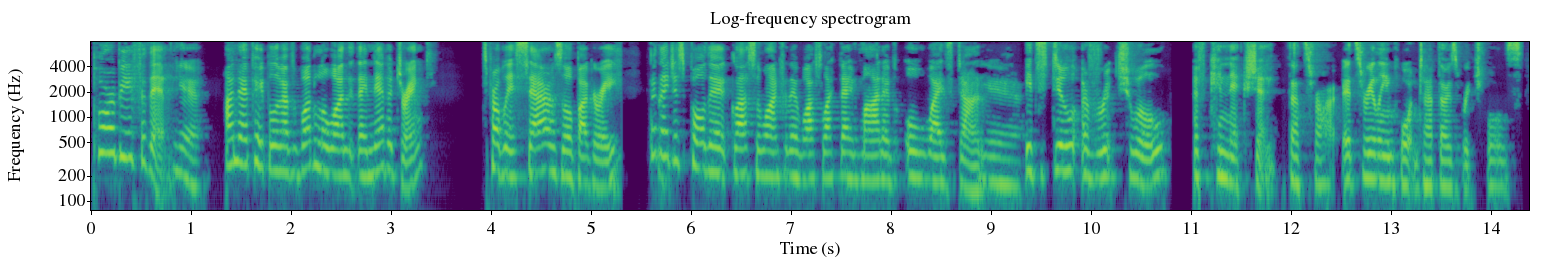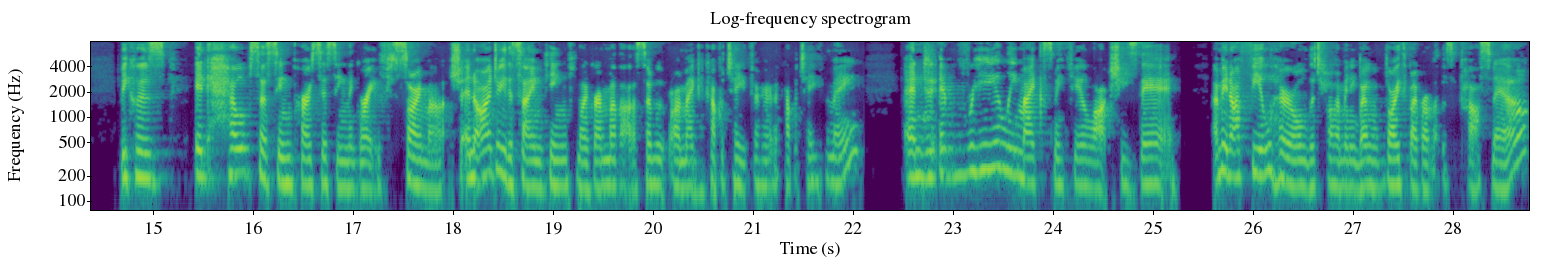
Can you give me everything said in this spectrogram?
pour a beer for them. Yeah. I know people who have a bottle of wine that they never drink. It's probably a sours or buggery, but they just pour their glass of wine for their wife like they might have always done. Yeah. It's still a ritual of connection. That's right. It's really important to have those rituals because it helps us in processing the grief so much. And I do the same thing for my grandmother. So I make a cup of tea for her and a cup of tea for me. And mm. it really makes me feel like she's there. I mean, I feel her all the time anyway. Both my grandmothers are passed now,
